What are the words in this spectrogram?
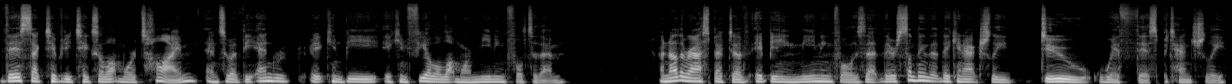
this activity takes a lot more time and so at the end it can be it can feel a lot more meaningful to them another aspect of it being meaningful is that there's something that they can actually do with this potentially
